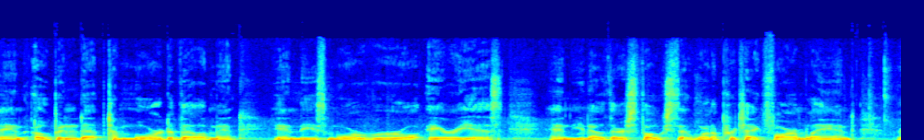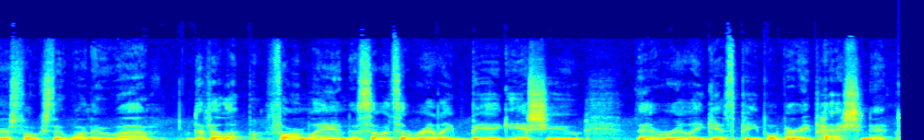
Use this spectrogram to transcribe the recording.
and open it up to more development in these more rural areas. And, you know, there's folks that want to protect farmland, there's folks that want to uh, develop farmland. And so it's a really big issue that really gets people very passionate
